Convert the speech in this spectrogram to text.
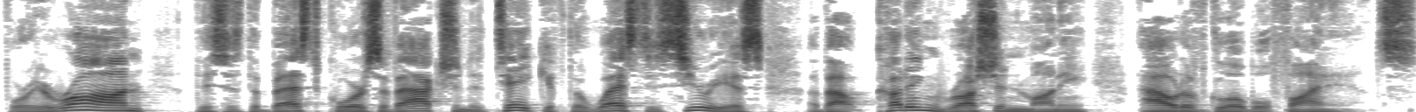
for Iran, this is the best course of action to take if the West is serious about cutting Russian money out of global finance.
